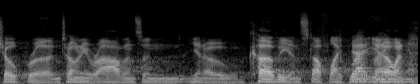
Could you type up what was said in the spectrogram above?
Chopra and Tony Robbins and you know Covey and stuff like that, Right, you know. And yeah.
